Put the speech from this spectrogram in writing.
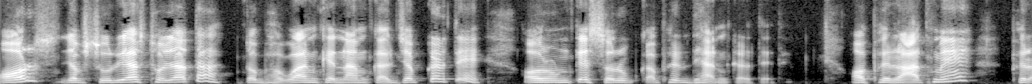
और जब सूर्यास्त हो जाता तो भगवान के नाम का जप करते और उनके स्वरूप का फिर ध्यान करते थे। और फिर रात में फिर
